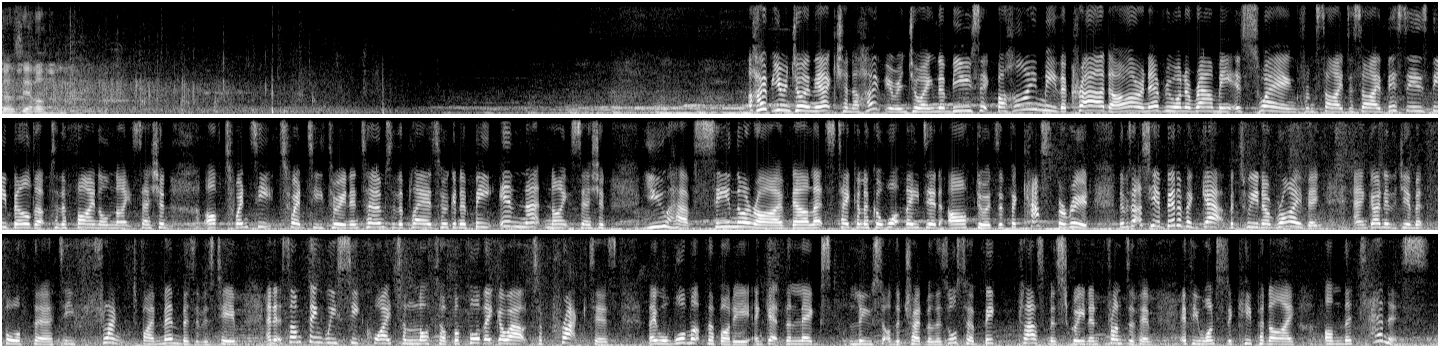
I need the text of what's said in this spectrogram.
Trente zéro. You're enjoying the action. I hope you're enjoying the music behind me. The crowd are, and everyone around me is swaying from side to side. This is the build up to the final night session of 2023. And in terms of the players who are going to be in that night session, you have seen them arrive. Now let's take a look at what they did afterwards. And for Casper Ruud, there was actually a bit of a gap between arriving and going to the gym at 4:30, flanked by members of his team. And it's something we see quite a lot of before they go out to practice. They will warm up the body and get the legs loose on the treadmill. There's also a big plasma screen in front of him if he wanted to keep an eye on the tennis.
